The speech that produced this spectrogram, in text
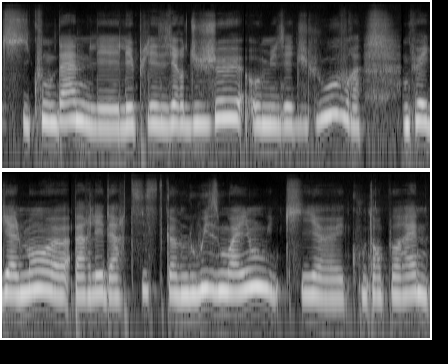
qui condamne les, plaisirs du jeu au musée du Louvre. On peut également euh, parler d'artistes comme Louise Moyon, qui euh, est contemporaine,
